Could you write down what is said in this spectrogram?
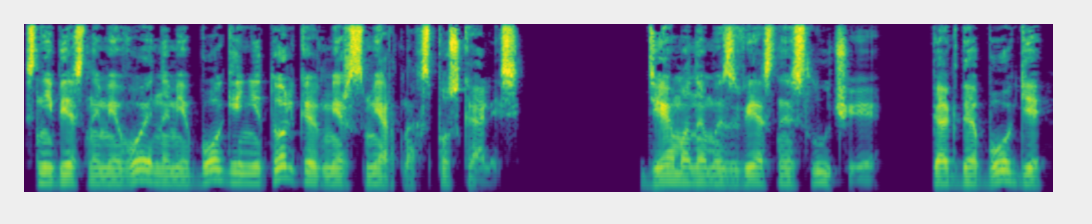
с небесными воинами боги не только в мир смертных спускались. Демонам известны случаи, когда боги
